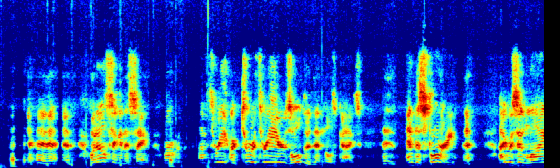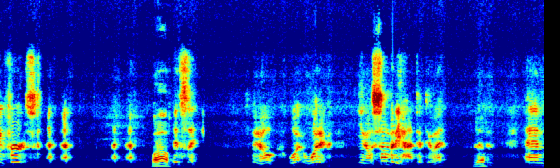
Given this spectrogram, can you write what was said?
what else are you gonna say? I'm three or two or three years older than those guys. Uh, end of story. I was in line first. Wow. It's you know what what you know somebody had to do it. Yeah. And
